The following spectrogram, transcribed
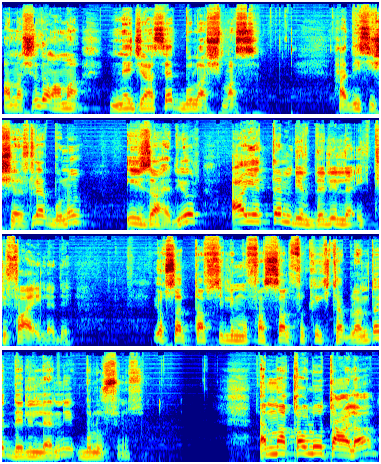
Anlaşıldı mı? Ama necaset bulaşmaz. Hadis-i şerifler bunu izah ediyor. Ayetten bir delille iktifa eyledi. Yoksa tafsili mufassal fıkıh kitaplarında delillerini bulursunuz. Ama kavlu Teala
